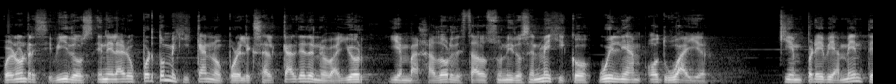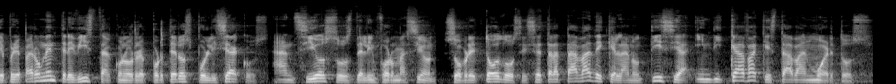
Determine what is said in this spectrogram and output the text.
fueron recibidos en el aeropuerto mexicano por el exalcalde de Nueva York y embajador de Estados Unidos en México, William Otwire, quien previamente preparó una entrevista con los reporteros policíacos, ansiosos de la información, sobre todo si se trataba de que la noticia indicaba que estaban muertos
